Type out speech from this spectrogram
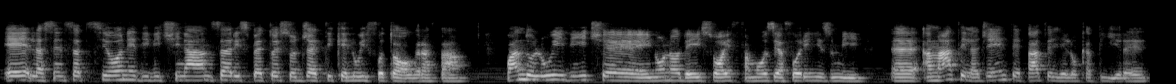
è la sensazione di vicinanza rispetto ai soggetti che lui fotografa. Quando lui dice in uno dei suoi famosi aforismi eh, amate la gente e fateglielo capire,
